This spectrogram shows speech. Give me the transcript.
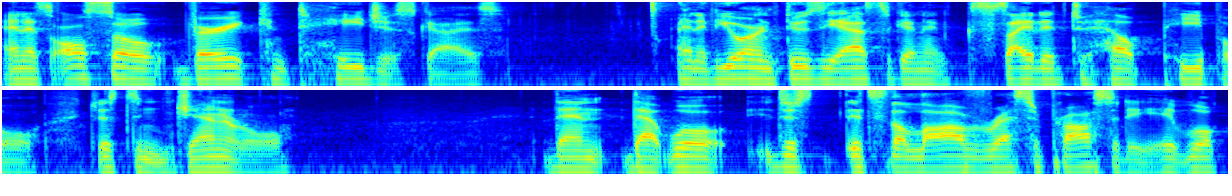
And it's also very contagious, guys. And if you are enthusiastic and excited to help people, just in general, then that will just, it's the law of reciprocity. It will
